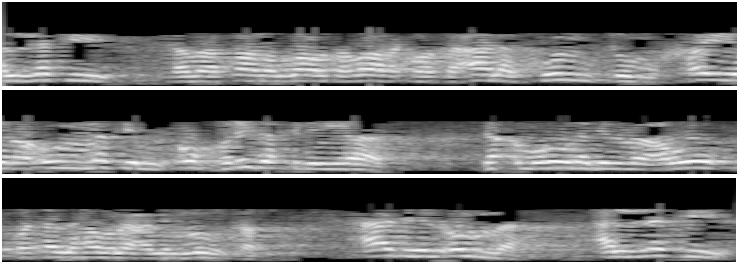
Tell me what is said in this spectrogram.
التي كما قال الله تبارك وتعالى كنتم خير أمة أخرجت للناس تأمرون بالمعروف وتنهون عن المنكر. هذه الأمة التي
